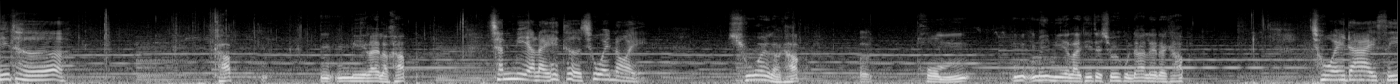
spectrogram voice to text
นี่เธอ ครับมมีอะไรเหรอครับ ฉันมีอะไรให้เธอช่วยหน่อย ช่วยเหรอครับเออผมไม่ไม่มีอะไรที่จะช่วยคุณได้เลยนะครับ ช่วยได้สิ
